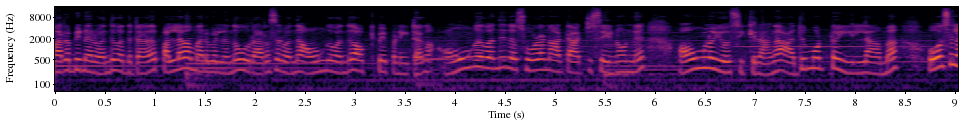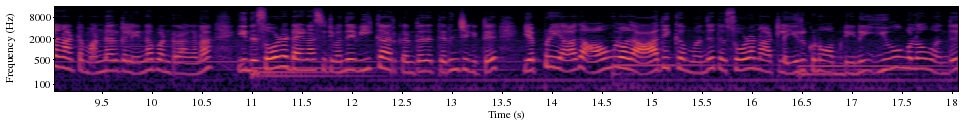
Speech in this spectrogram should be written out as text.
மரபினர் வந்து வந்துட்டாங்க. அதாவது பல்லவ மரபிலிருந்து ஒரு அரசர் வந்து அவங்க வந்து ஆக்குபை பண்ணிக்கிட்டாங்க. அவங்க வந்து இந்த சோழ நாட்டை ஆட்சி செய்யணும்னு அவங்களும் யோசிக்கிறாங்க. அது மட்டும் இல்லாமல் ஓசல நாட்டு மன்னர்கள் என்ன பண்ணுறாங்கன்னா இந்த சோழ டைனாசிட்டி வந்து வீக்காக இருக்குன்றதை தெரிஞ்சுக்கிட்டு எப்படியாவது அவங்களோட ஆதிக்கம் வந்து இந்த சோழ நாட்டில் இருக்கணும் அப்படின்னு இவங்களும் வந்து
